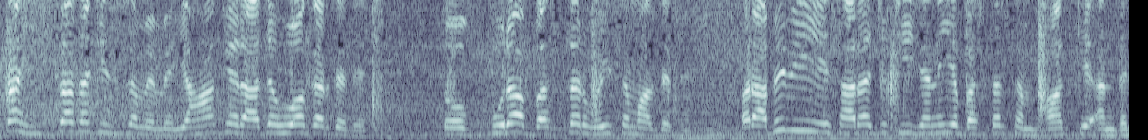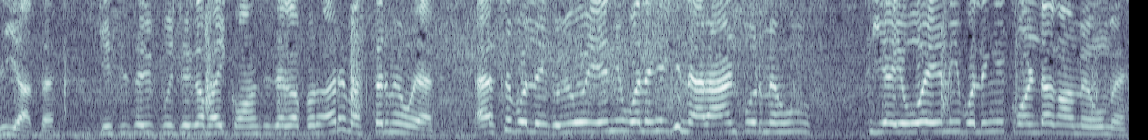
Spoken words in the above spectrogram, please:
का हिस्सा था किसी समय में। यहाँ के राजा हुआ करते थे तो पूरा बस्तर वही संभालते थे। और अभी भी ये सारा जो चीज़ है ना, ये बस्तर संभाग के अंदर ही आता है। किसी से भी पूछेगा, भाई, कौन सी जगह पर अरे, बस्तर में हो यार। ऐसे बोलेंगे, वो ये नहीं बोलेंगे कि नारायणपुर में हूँ, या वो ये नहीं बोलेंगे कोंडा गाँव में हूँ मैं।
